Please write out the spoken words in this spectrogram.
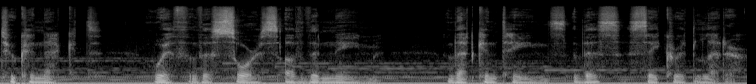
to connect with the source of the name that contains this sacred letter.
